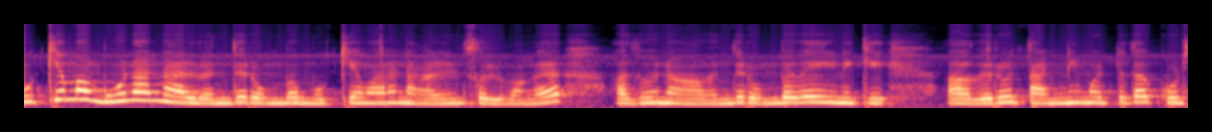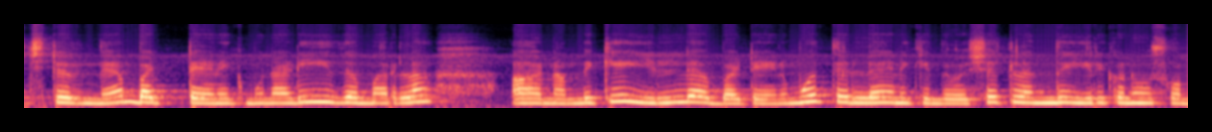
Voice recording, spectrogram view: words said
முக்கியமாக மூணாம் நாள் வந்து ரொம்ப முக்கியமான நாள்னு சொல்லுவாங்க. அதுவும் நான் வந்து ரொம்பவே இன்னைக்கு வெறும் தண்ணி மட்டும் தான் குடிச்சிட்டு இருந்தேன். பட் எனக்கு முன்னாடி இது மாதிரிலாம் நம்பிக்கையே இல்லை. பட் என்னமோ தெரியல எனக்கு இந்த வருஷத்துலேருந்து இருக்கணும். ஸோ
